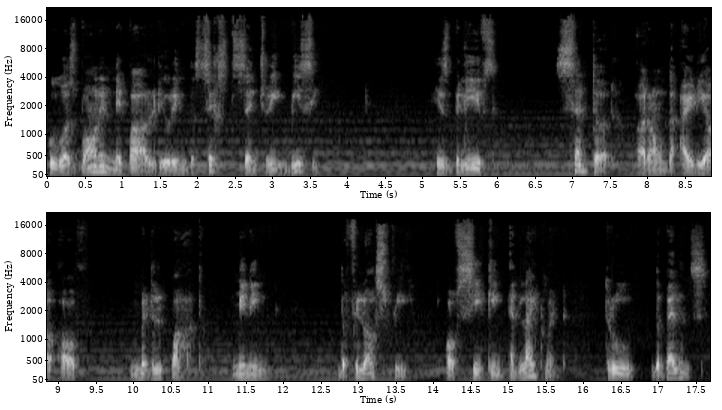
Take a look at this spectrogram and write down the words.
who was born in Nepal during the 6th century BC. His beliefs centered around the idea of middle path, meaning the philosophy of seeking enlightenment through the balance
